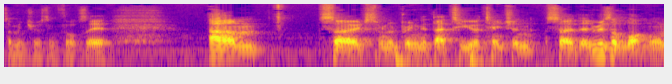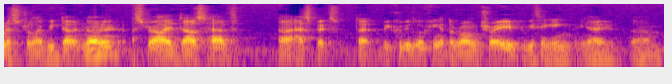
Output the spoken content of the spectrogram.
some interesting thoughts there. Um, so just want to bring that, to your attention. So there is a lot more in Australia we don't know. Australia does have uh, aspects that we could be looking at the wrong tree. We could be thinking, you know, um,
